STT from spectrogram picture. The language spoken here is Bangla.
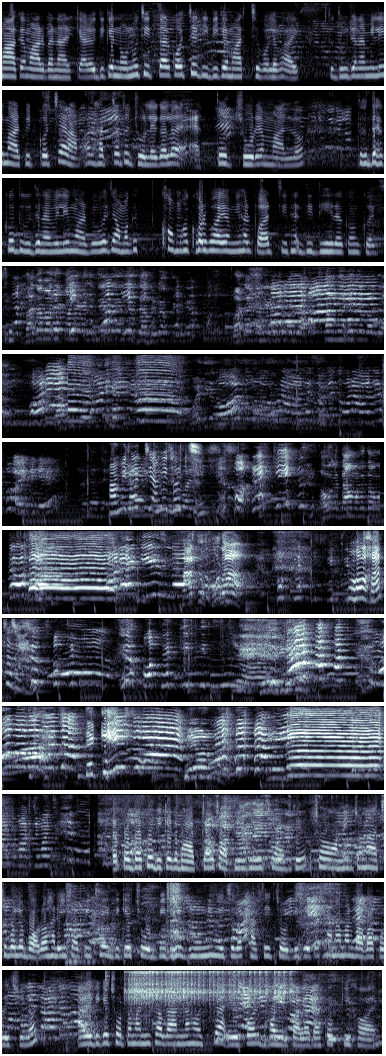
মাকে মারবে না আর কি। আর ওইদিকে ননু চিৎকার করছে, দিদিকে মারছে বলে ভাই। তো দুজনা মিলেই মারপিট করছে, আর আমার হাতটা তো জ্বলে গেল, এত জোরে মারলো। তো দেখো, দুজনা মিলেই মারপিট বলছে, আমাকে ক্ষমা কর ভাই, আমি আর পারছি না, দিদি এরকম করছে। বাজা কানে কানে নে নে নে নে। আমি ধরছি আমি ধরছি। আমাকে দাও আমাকে দাও। হাত ছড়া ও হাত দেখি তারপর দেখো এদিকে ভাতটাও চাপিয়ে দিয়েছি আজকে। সব অনেকজন আছে বলে বড় হাঁড়িই চাপিয়েছি। এদিকে চর্বি দিয়ে ঘুগনি হয়েছিল, খাসির চর্বি দিয়ে। তখন আমার বাবা করেছিল। আর এদিকে ছোট মানি সব রান্না হচ্ছে। আর এরপর ভাইয়ের পালা, দেখো কি হয়।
